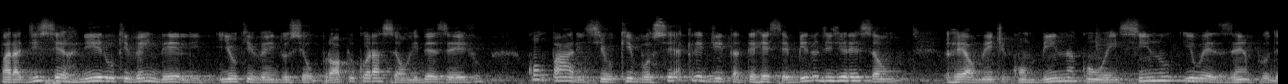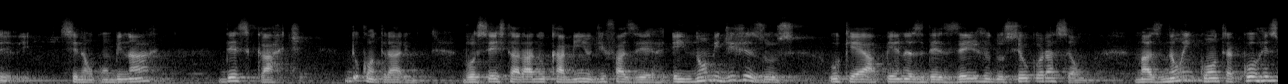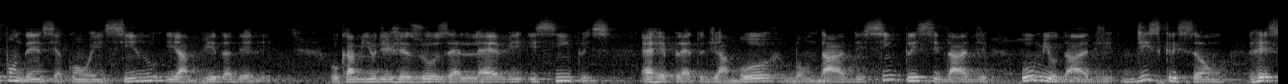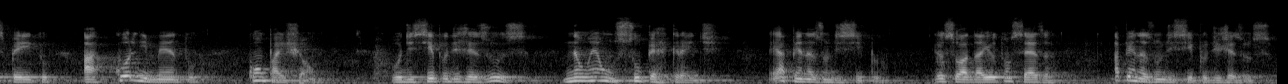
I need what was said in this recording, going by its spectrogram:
Para discernir o que vem dele e o que vem do seu próprio coração e desejo, compare se o que você acredita ter recebido de direção realmente combina com o ensino e o exemplo dele. Se não combinar, descarte. Do contrário, você estará no caminho de fazer, em nome de Jesus, o que é apenas desejo do seu coração mas não encontra correspondência com o ensino e a vida dele. O caminho de Jesus é leve e simples, é repleto de amor, bondade, simplicidade, humildade, discrição, respeito, acolhimento, compaixão. O discípulo de Jesus não é um super crente, é apenas um discípulo. Eu sou Adailton César, apenas um discípulo de Jesus.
